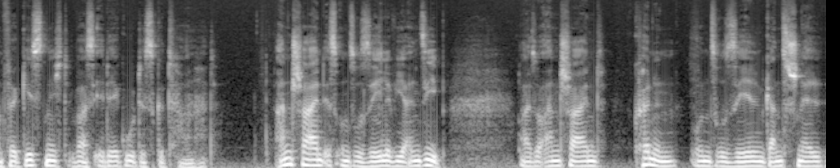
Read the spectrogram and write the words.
und vergiss nicht, was er dir Gutes getan hat. Anscheinend ist unsere Seele wie ein Sieb. Also anscheinend können unsere Seelen ganz schnell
